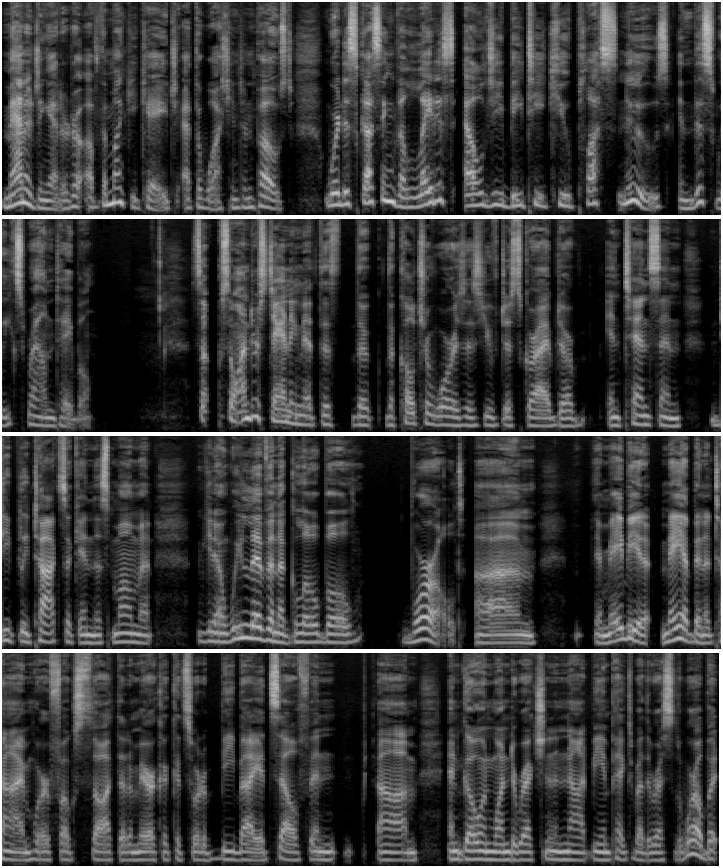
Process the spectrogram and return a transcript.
Managing Editor of The Monkey Cage at The Washington Post. We're discussing the latest LGBTQ plus news in this week's roundtable. So, so understanding that this, the the culture wars, as you've described, are intense and deeply toxic in this moment you know, we live in a global world. Um, there may be a, may have been a time where folks thought that America could sort of be by itself and um, and go in one direction and not be impacted by the rest of the world. But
